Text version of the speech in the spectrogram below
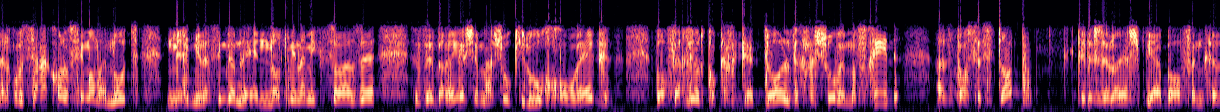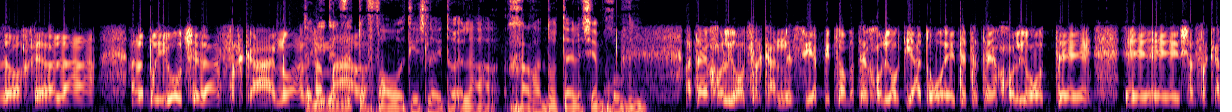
אנחנו בסך הכל עושים אמנות, מנסים גם ליהנות מן המקצוע הזה, וברגע שמשהו כאילו חורג והופך להיות כל כך גדול וחשוב ומפחיד, אז אתה עושה סטופ. כדי שזה לא ישפיע באופן כזה או אחר על, ה, על הבריאות של השחקן או הזמר. תגיד, איזה תופעות יש לחרדות האלה שהם חווים? אתה יכול לראות שחקן מסיע פתאום, אתה יכול לראות יד רועדת, אתה יכול לראות אה, אה, אה, שהשחקן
